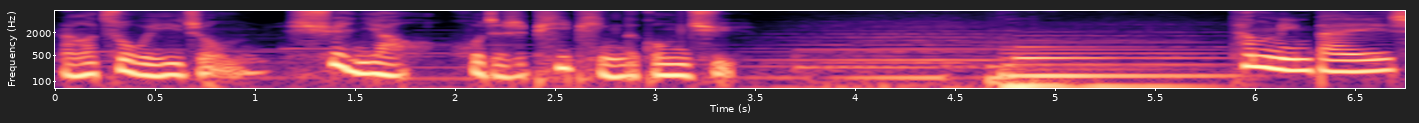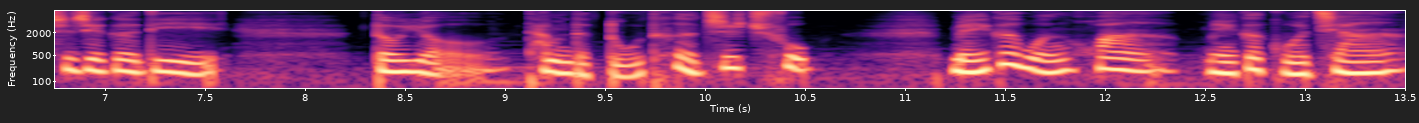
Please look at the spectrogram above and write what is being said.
然后作为一种炫耀或者是批评的工具。他们明白世界各地都有他们的独特之处，每一个文化，每个国家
